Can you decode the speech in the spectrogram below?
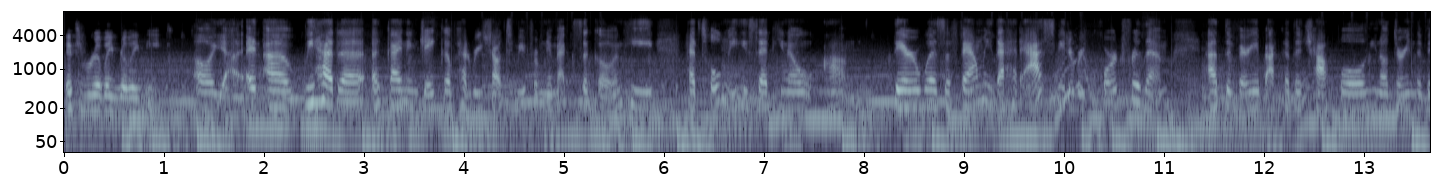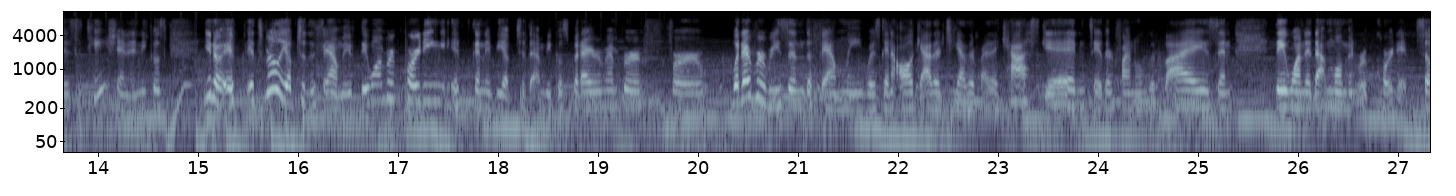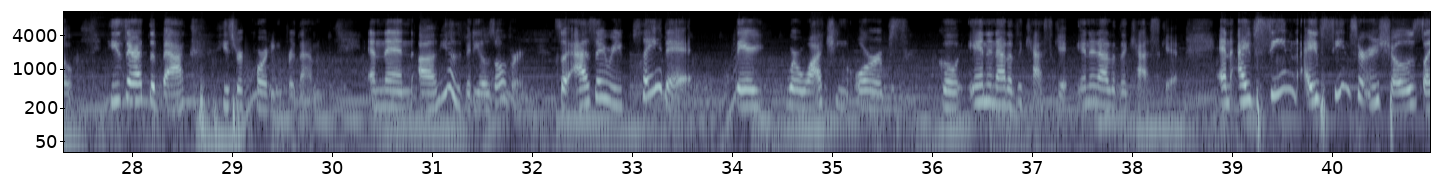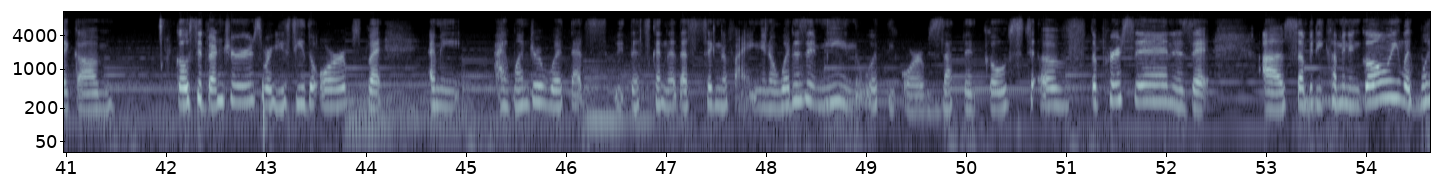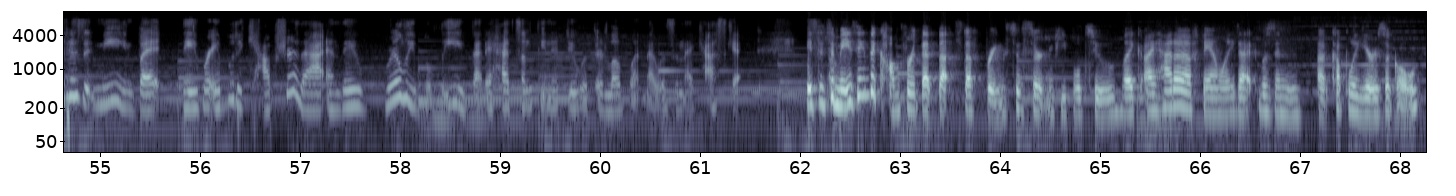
it's really, really neat." Oh yeah, and uh, we had a, a guy named Jacob had reached out to me from New Mexico, and he had told me he said, you know, um, there was a family that had asked me to record for them at the very back of the chapel, you know, during the visitation, and he goes, you know, if, it's really up to the family. If they want recording, it's going to be up to them. He goes, but I remember for whatever reason, the family was going to all gather together by the casket and say their final goodbyes, and they wanted that moment recorded. So he's there at the back, he's recording for them and then uh, you know the video's over so as they replayed it they were watching orbs go in and out of the casket in and out of the casket. And i've seen i've seen certain shows like um ghost adventures where you see the orbs but i mean i wonder what that's that's gonna that's signifying. You know what does it mean with the orbs? Is that the ghost of the person? Is it uh, somebody coming and going like what does it mean but they were able to capture that and they really believed that it had something to do with their loved one that was in that casket It's it's amazing the comfort that that stuff brings to certain people too. Like I had a family that was in a couple of years ago,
